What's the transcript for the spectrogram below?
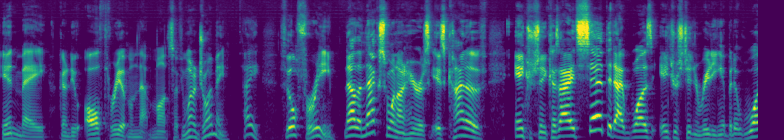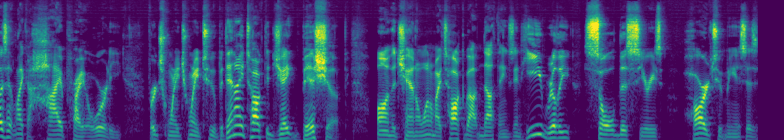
in May. I'm going to do all three of them that month. So if you want to join me, hey, feel free. Now, the next one on here is, is kind of interesting because I had said that I was interested in reading it, but it wasn't like a high priority for 2022. But then I talked to Jake Bishop on the channel, one of my Talk About Nothings, and he really sold this series hard to me. It says,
